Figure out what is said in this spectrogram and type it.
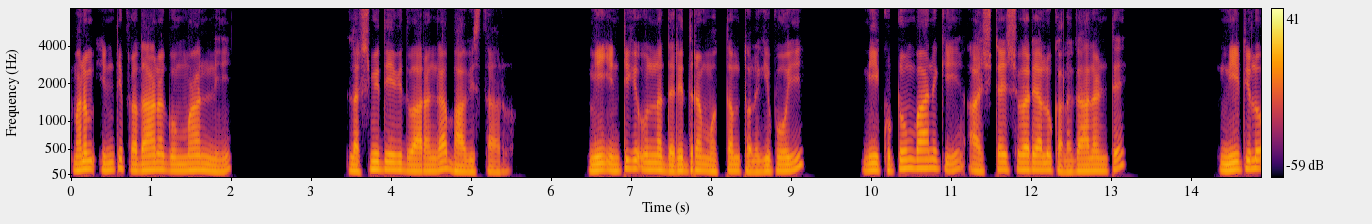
మనం ఇంటి ప్రధాన గుమ్మాన్ని లక్ష్మీదేవి ద్వారంగా భావిస్తారు. మీ ఇంటికి ఉన్న దరిద్రం మొత్తం తొలగిపోయి మీ కుటుంబానికి అష్టైశ్వర్యాలు కలగాలంటే నీటిలో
